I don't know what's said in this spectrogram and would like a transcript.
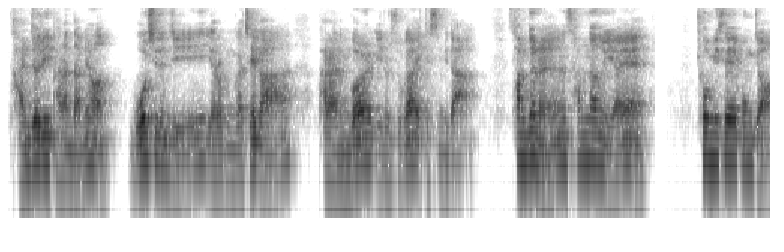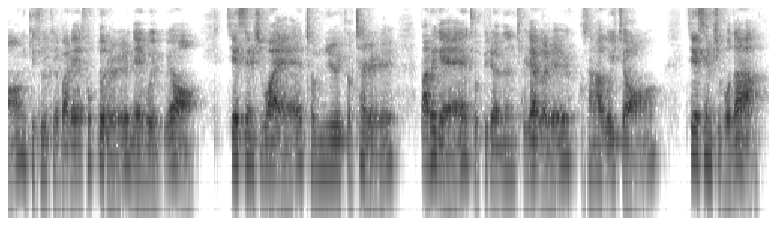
간절히 바란다면 무엇이든지 여러분과 제가 바라는 걸 이룰 수가 있겠습니다. 3전은 3나노 이하의 초미세 공정 기술 개발의 속도를 내고 있고요. TSMC와의 점유율 격차를 빠르게 좁히려는 전략을 구상하고 있죠. TSMC보다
